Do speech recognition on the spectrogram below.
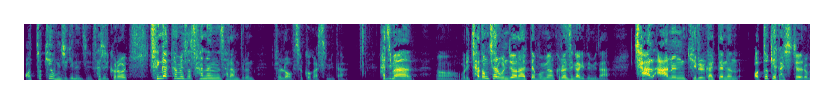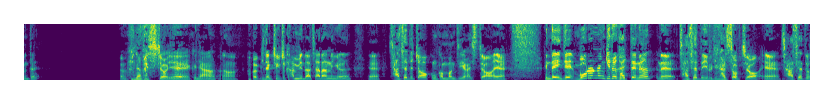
어떻게 움직이는지 사실 그걸 생각하면서 사는 사람들은 별로 없을 것 같습니다. 하지만 어, 우리 자동차를 운전할 때 보면 그런 생각이 듭니다. 잘 아는 길을 갈 때는 어떻게 가시죠, 여러분들? 어, 그냥 가시죠. 예, 그냥 어, 그냥 쭉쭉 갑니다. 잘하는 길은 예, 자세도 조금 건방지게 가시죠. 예. 근데 이제 모르는 길을 갈 때는 네, 자세도 이렇게 갈 수 없죠. 예, 자세도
